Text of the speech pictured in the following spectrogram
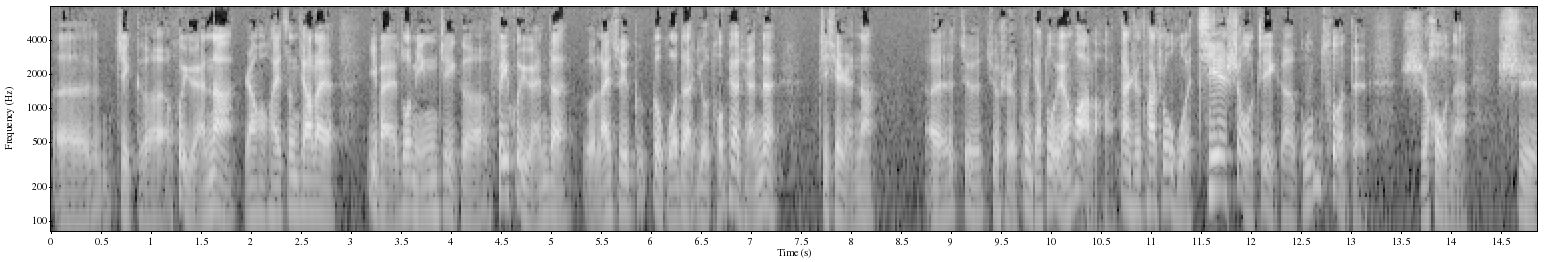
呃这个会员呐，然后还增加了一百多名这个非会员的，来自于各各国的有投票权的这些人呢，呃，就就是更加多元化了哈。但是他说我接受这个工作的时候呢，是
